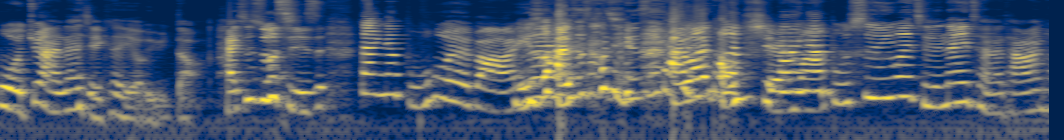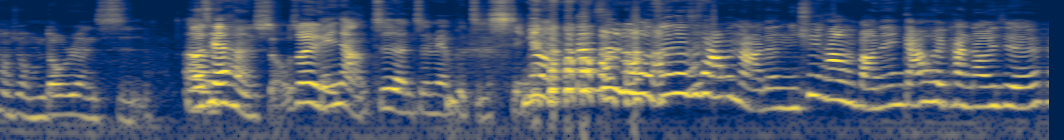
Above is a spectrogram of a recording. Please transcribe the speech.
我居然在捷克也有遇到，还是说其实是，但应该不会吧？你说还是说其实是台湾同学吗？应该不是，因为其实那一层的台湾同学我们都认识。而且很熟，所以跟你讲，知人知面不知心。但是如果真的是他们拿的，你去他们房间应该会看到一些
